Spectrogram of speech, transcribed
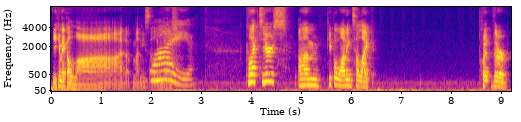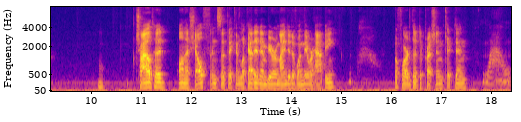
you can make a lot of money selling those Why? collectors um people wanting to like put their childhood on a shelf and so that they can look at it and be reminded of when they were happy. Before the depression kicked in. Wow.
